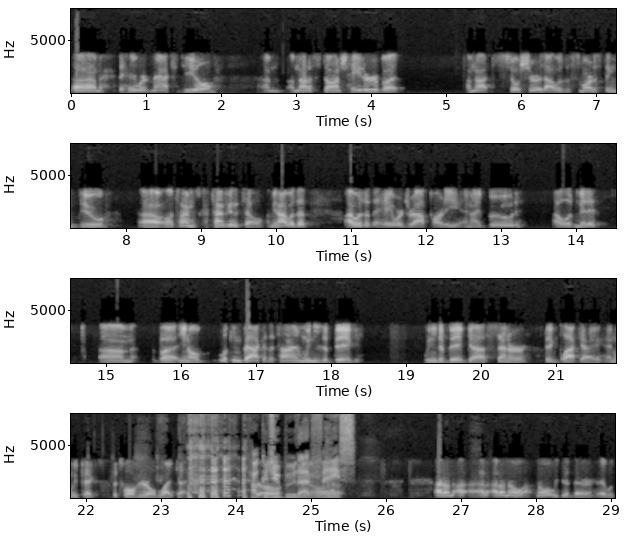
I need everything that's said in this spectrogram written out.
Um, the Hayward Max deal. I'm I'm not a staunch hater, but I'm not so sure that was the smartest thing to do. Uh, time's time's going to tell. I mean, I was at I was at the Hayward draft party and I booed. I will admit it. Um, but you know, looking back at the time, we needed a big, we need a big uh, center, big black guy, and we picked the 12 year old white guy. How So, could you boo that you know, face? I don't, I, I, I don't know, I don't know what we did there. It was,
